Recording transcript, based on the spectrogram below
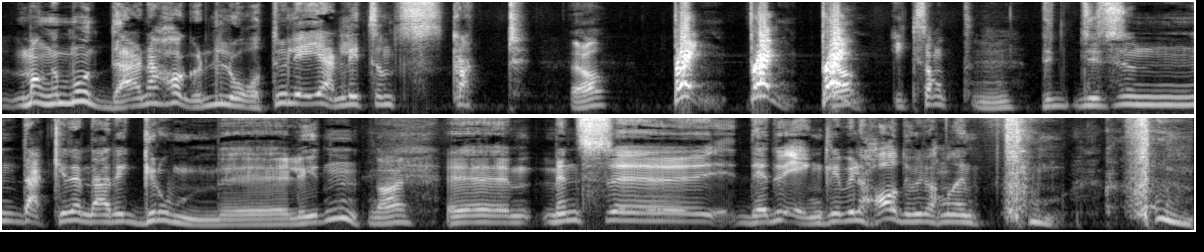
Mange moderne hagler låter jo gjerne litt sånn skarpt. Ja. Bang, bang, bang! Ikke sant? Det, det, sånn- det er ikke den der grommelyden. Eh, mens eh, det du egentlig vil ha, du vil ha den fum, fum,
